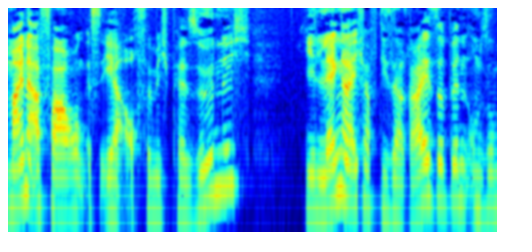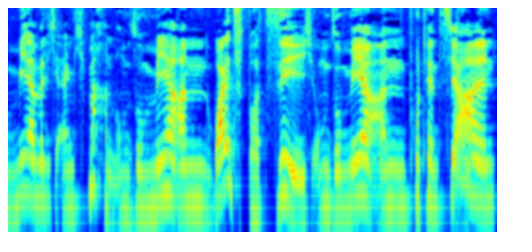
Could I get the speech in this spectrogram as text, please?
meine Erfahrung ist eher auch für mich persönlich, je länger ich auf dieser Reise bin, umso mehr will ich eigentlich machen, umso mehr an Whitespots sehe ich, umso mehr an Potenzialen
